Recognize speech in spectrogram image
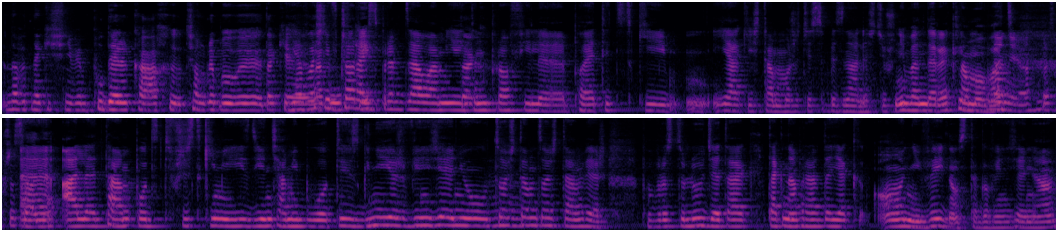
nawet na jakichś, nie wiem, pudelkach ciągle były takie Ja właśnie nagłówki. wczoraj sprawdzałam jej tak. ten profil e, poetycki, jakiś tam możecie sobie znaleźć, już nie będę reklamować. No nie, bez przesady. E, ale tam pod wszystkimi zdjęciami było ty zgnijesz w więzieniu, coś mm. tam, coś tam, wiesz po prostu ludzie tak, tak naprawdę jak oni wyjdą z tego więzienia,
